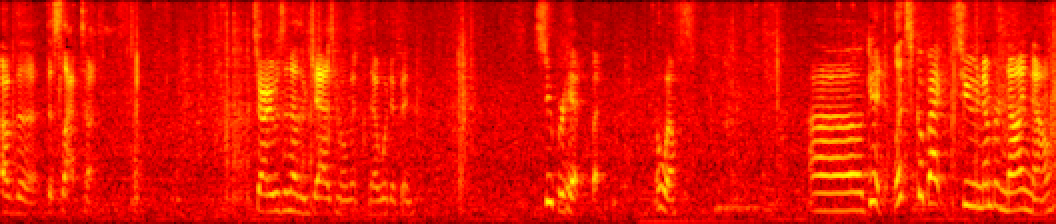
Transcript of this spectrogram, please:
of the, the slap tongue. Sorry, it was another jazz moment that would have been super hip, but oh well. Uh, good. Let's go back to number nine now.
